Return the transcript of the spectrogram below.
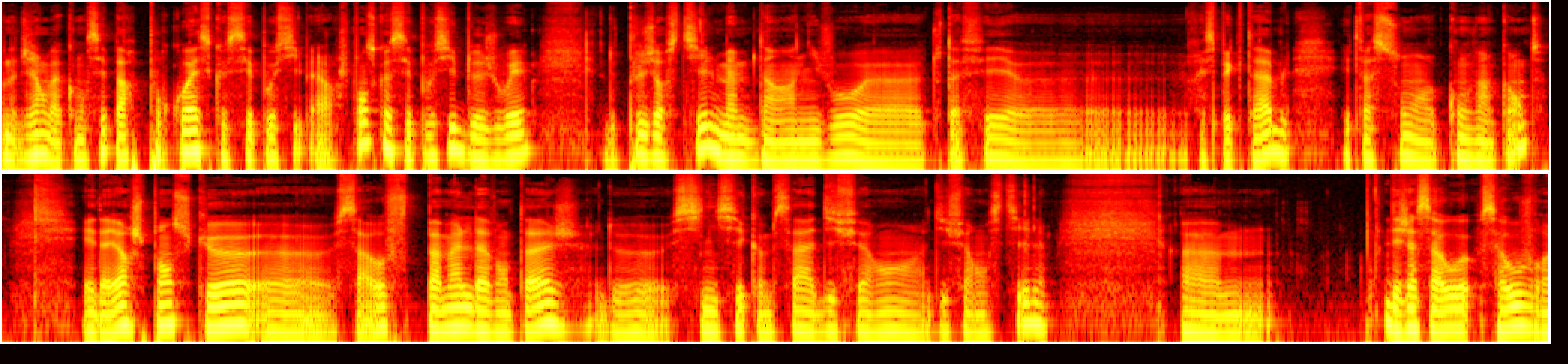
Déjà, on va commencer par pourquoi est-ce que c'est possible? Alors, je pense que c'est possible de jouer de plusieurs styles, même d'un niveau euh, tout à fait euh, respectable et de façon euh, convaincante. Et d'ailleurs, je pense que ça offre pas mal d'avantages de s'initier comme ça à différents, styles. déjà, ça, ça ouvre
